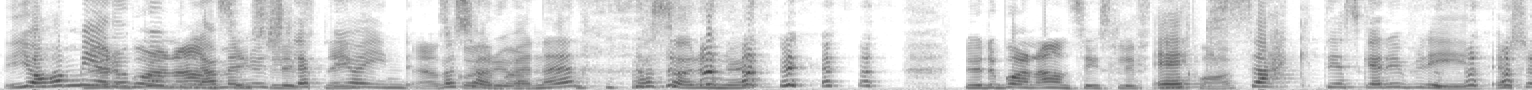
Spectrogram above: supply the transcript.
jag har mer att bubbla men nu släpper jag in... Vad sa du vännen? Vad sa du nu? Nu är det bara en ansiktslyftning kvar. Exakt, det ska det bli! Så,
